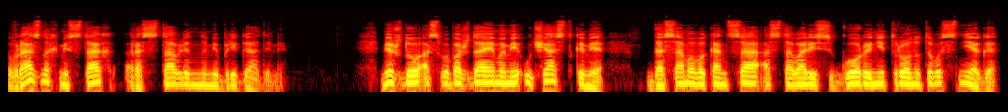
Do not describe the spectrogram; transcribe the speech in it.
в разных местах расставленными бригадами. Между освобождаемыми участками до самого конца оставались горы нетронутого снега,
